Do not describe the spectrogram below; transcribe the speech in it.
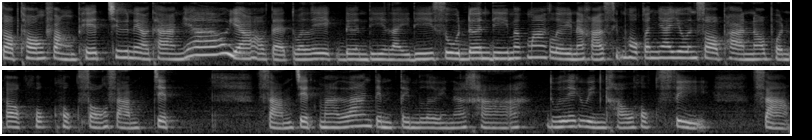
สอบทองฝั่งเพชรชื่อแนวทางยาวๆแต่ตัวเลขเดินดีไหลดี สูตรเดินดีมากๆเลยนะคะ 16 กันยายนสอบผ่านเนาะผลออก 6 6 2 3 7 37 มาล่างเต็มๆเลยนะคะ ดูเลขวินเขา 64สาม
